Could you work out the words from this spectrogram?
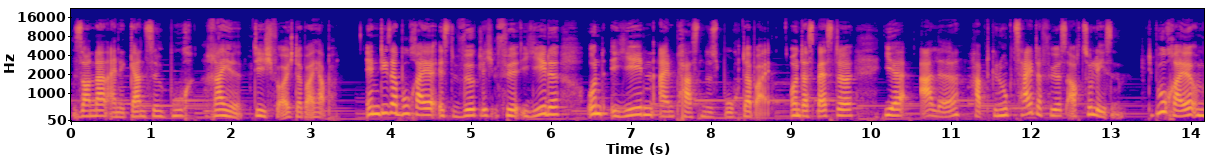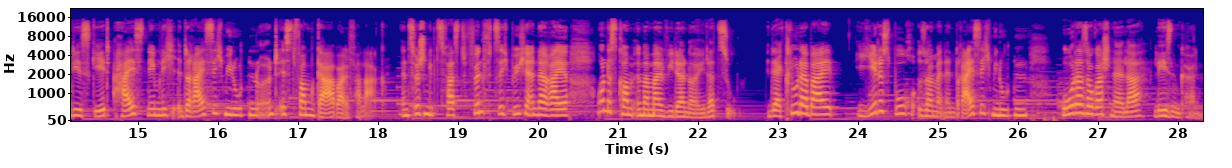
sondern eine ganze Buchreihe, die ich für euch dabei habe. In dieser Buchreihe ist wirklich für jede und jeden ein passendes Buch dabei. Und das Beste, ihr alle habt genug Zeit dafür, es auch zu lesen. Die Buchreihe, um die es geht, heißt nämlich 30 Minuten und ist vom Gabal Verlag. Inzwischen gibt's fast 50 Bücher in der Reihe und es kommen immer mal wieder neue dazu. Der Clou dabei, jedes Buch soll man in 30 Minuten oder sogar schneller lesen können.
